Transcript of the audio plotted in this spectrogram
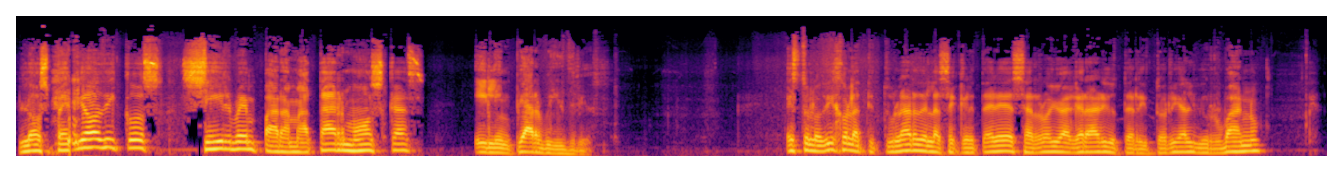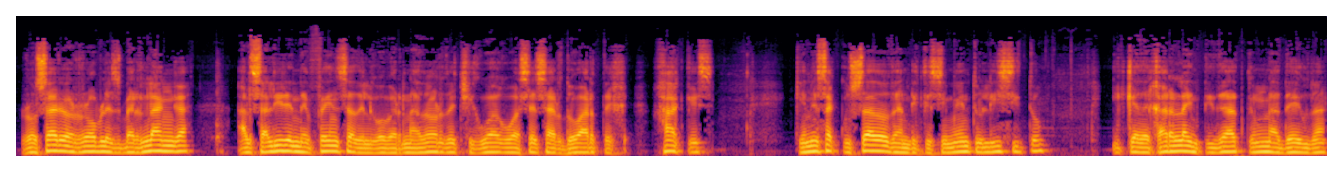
Los periódicos sirven para matar moscas y limpiar vidrios. Esto lo dijo la titular de la Secretaría de Desarrollo Agrario, Territorial y Urbano, Rosario Robles Berlanga, al salir en defensa del gobernador de Chihuahua, César Duarte Jaques, quien es acusado de enriquecimiento ilícito y que dejará la entidad con una deuda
